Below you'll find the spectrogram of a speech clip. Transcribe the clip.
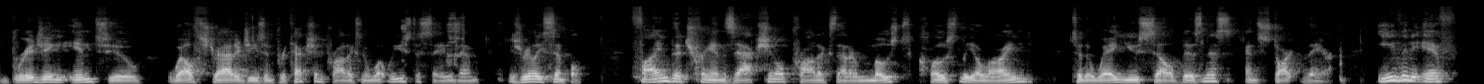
bridging into wealth strategies and protection products. And what we used to say to them is really simple find the transactional products that are most closely aligned to the way you sell business and start there. Even mm-hmm. if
